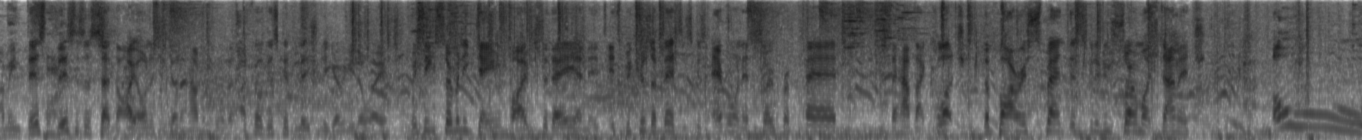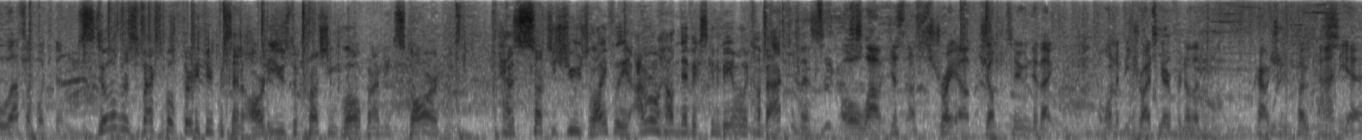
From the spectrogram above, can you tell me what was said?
I mean, this this is a set that I honestly don't know how to call it. I feel this could literally go either way. We're seeing so many game fives today, and it, it's because of this. It's because everyone is so prepared. They have that clutch. The bar is spent. This is going to do so much damage. Oh, that's unfortunate. Still a respectable 33%. Already used the crushing blow, but I mean, Scar has such a huge life lead. I don't know how Nivik's going to be able to come back from this. Oh, wow, just a straight up jump to Nivek. I wonder if he tried to go for another crouching poke and yeah,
